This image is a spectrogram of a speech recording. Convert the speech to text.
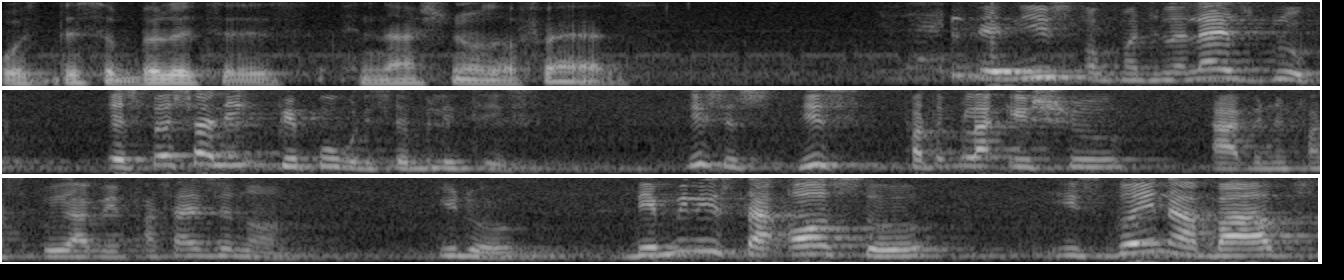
with disabilities in national affairs. The needs of marginalized groups, especially people with disabilities. This is this particular issue I've been, we have been emphasizing on. You know, the minister also is going about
